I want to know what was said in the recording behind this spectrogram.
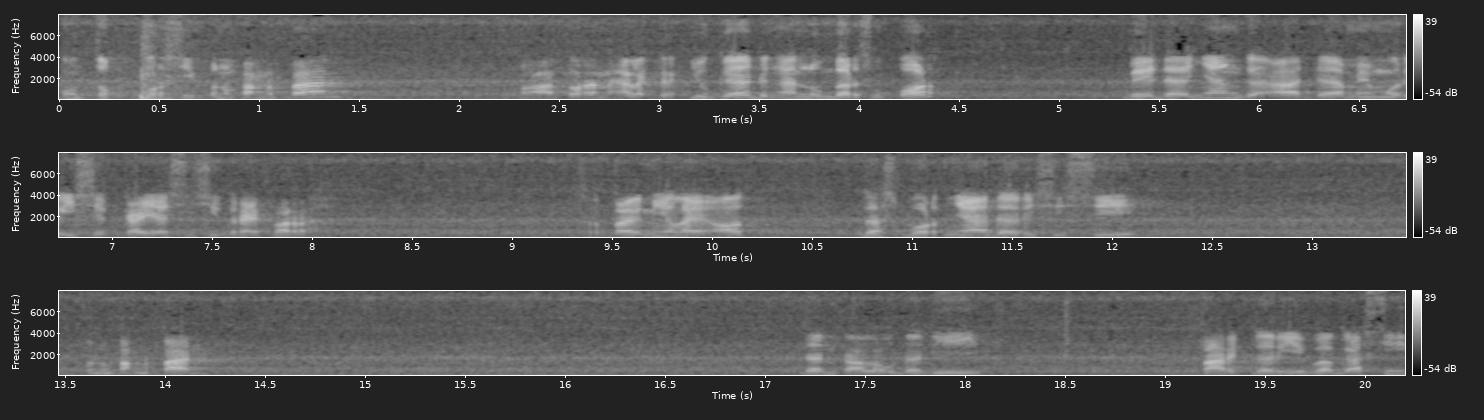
Untuk kursi penumpang depan pengaturan elektrik juga dengan lumbar support. Bedanya nggak ada memory seat kayak sisi driver. Serta ini layout dashboardnya dari sisi penumpang depan dan kalau udah ditarik dari bagasi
